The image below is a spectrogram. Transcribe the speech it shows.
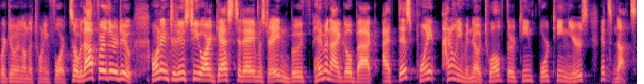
we're doing on the 24th. So without further ado, I want to introduce to you our guest today, Mr. Aidan Booth. Him and I go back at this point, I don't even know, 12, 13, 14 years. It's nuts.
